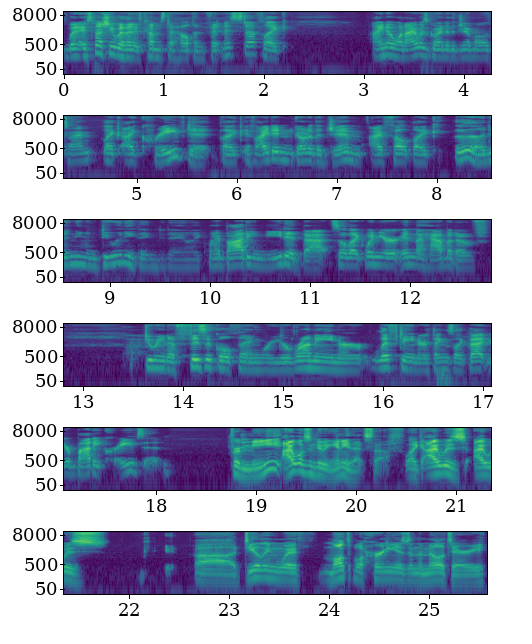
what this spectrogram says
when especially when it comes to health and fitness stuff. Like, I know when I was going to the gym all the time, like I craved it. Like if I didn't go to the gym, I felt like ugh, I didn't even do anything today. Like my body needed that. So like when you're in the habit of doing a physical thing where you're running or lifting or things like that, your body craves it. For me, I wasn't doing any of that stuff. Like I was, I was uh, dealing with multiple hernias in the military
